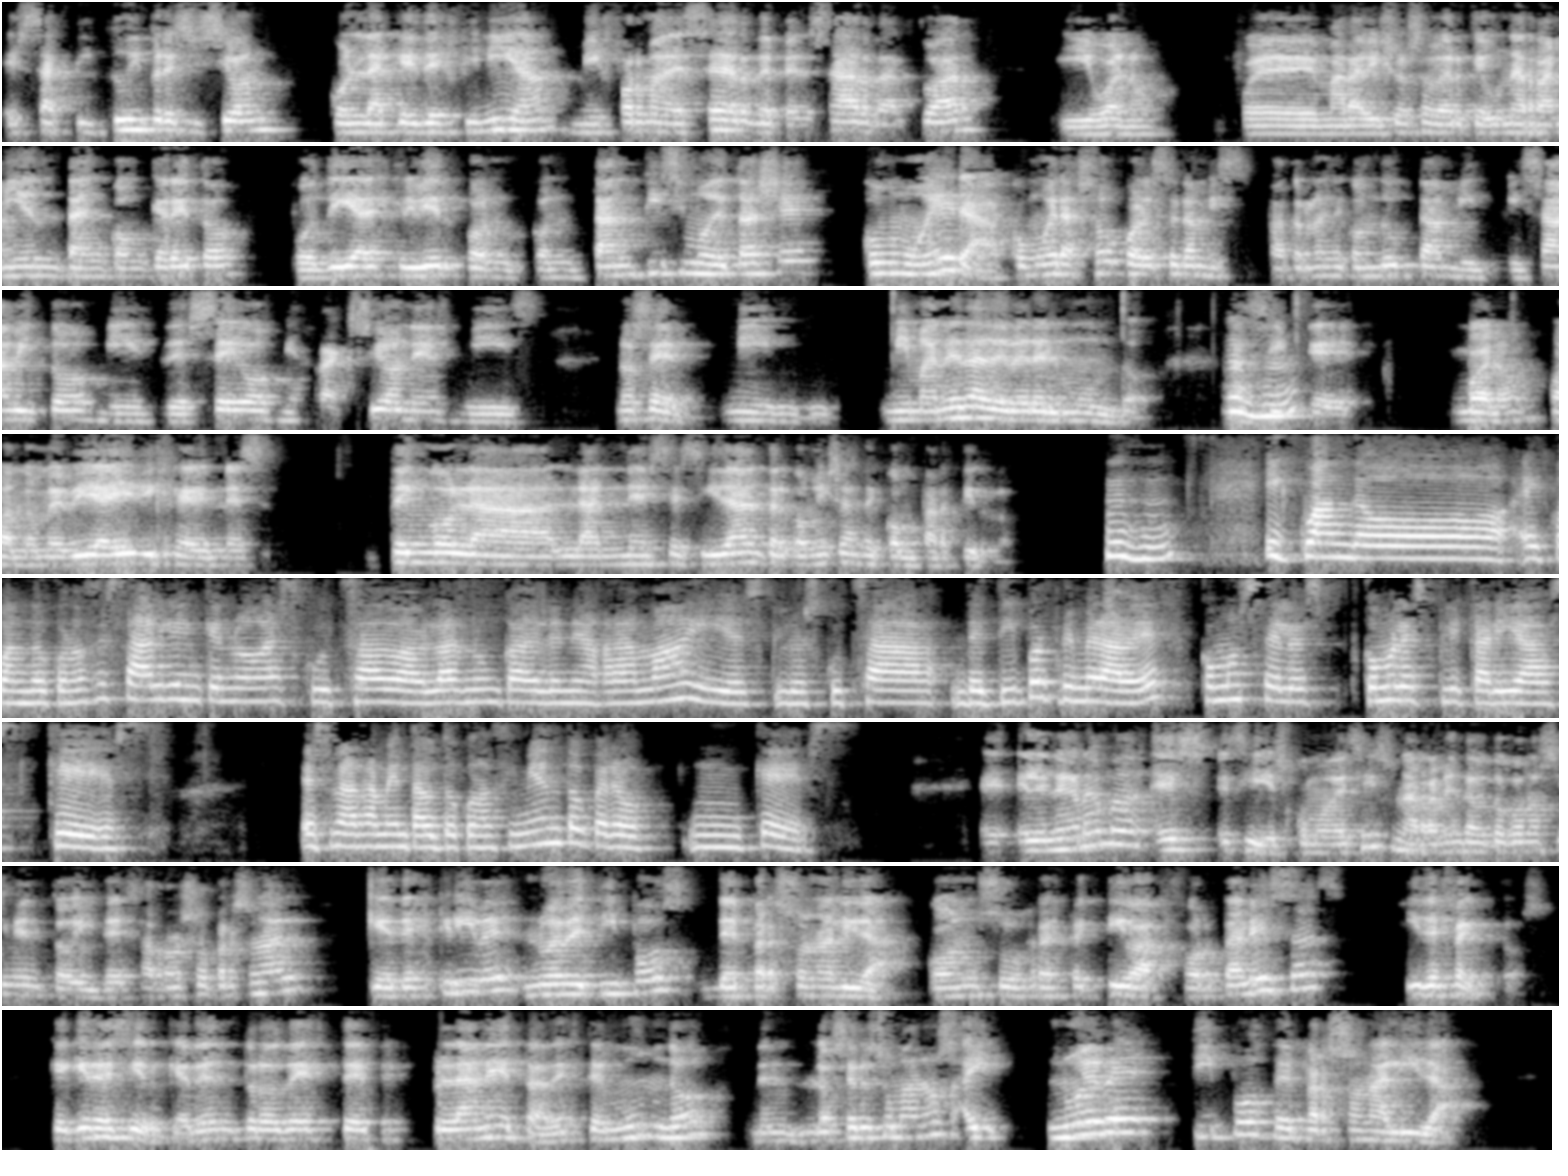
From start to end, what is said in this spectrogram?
exactitud y precisión con la que definía mi forma de ser, de pensar, de actuar. Y bueno, fue maravilloso ver que una herramienta en concreto podía describir con, con tantísimo detalle cómo era, cómo era yo, cuáles eran mis patrones de conducta, mis, hábitos, mis deseos, mis reacciones, mis, no sé, mi, manera de ver el mundo. Así que, bueno, cuando me vi ahí dije, tengo la, necesidad, entre comillas, de compartirlo. Y cuando, eh, cuando conoces a alguien que no ha escuchado hablar nunca del enneagrama y lo escucha de ti por primera vez, ¿cómo, se lo, ¿cómo le explicarías qué es? Es una herramienta de autoconocimiento, pero mm, ¿qué es? Eh, el Enneagrama es, sí, es como decís, una herramienta de autoconocimiento y desarrollo personal que describe nueve tipos de personalidad con sus respectivas fortalezas y defectos. ¿Qué quiere decir? Que dentro de este planeta, de este mundo, de los seres humanos, hay nueve tipos de personalidad.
